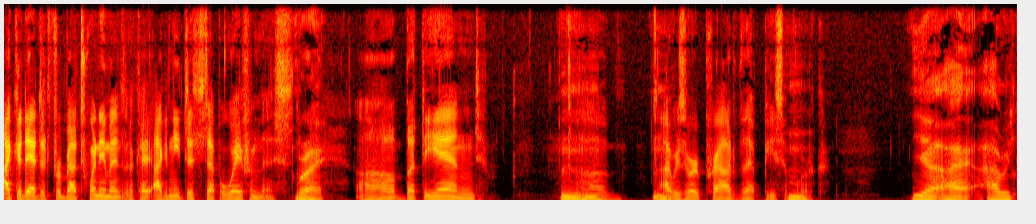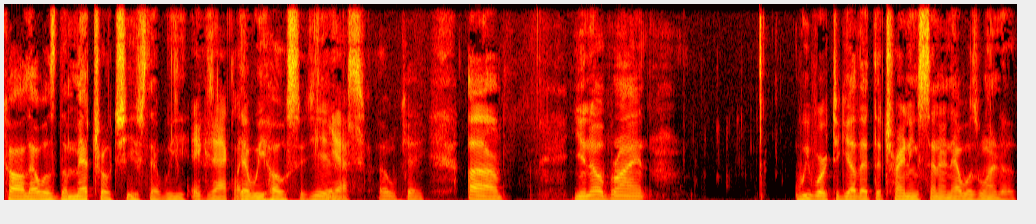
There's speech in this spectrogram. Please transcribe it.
I could edit for about 20 minutes. Okay, I need to step away from this. Right. Uh, but the end, Mhm. uh, I was very proud of that piece of Mm. work. Yeah, I I recall that was the Metro Chiefs that we Exactly. that we hosted. Yeah. Yes. Okay. Um, you know, Brian, we worked together at the training center, and that was one of the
